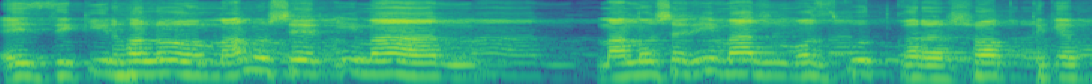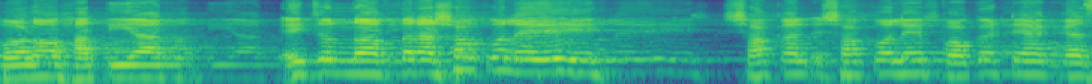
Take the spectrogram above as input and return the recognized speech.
এই জিকির হলো মানুষের ইমান মানুষের ইমান মজবুত করার সব থেকে বড় হাতিয়ার। এই জন্য আপনারা সকলে, সকাল, সকলে পকেটে এক গাছ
